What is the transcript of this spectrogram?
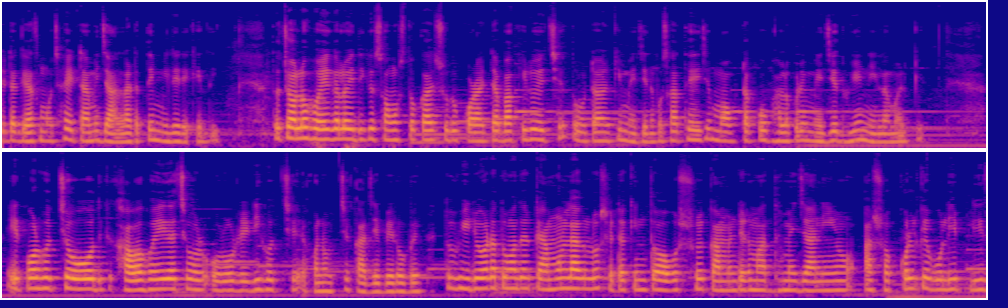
যেটা গ্যাস মোছা, এটা আমি জানলাটাতে মিলে রেখে দিই। তো চলো হয়ে গেল এদিকে সমস্ত কাজ শুধু কড়াইটা বাকি রয়েছে। তো ওটা আর কি মেজে নেব। সাথে এই যে মগটাকেও ভালো করে মেজে ধুয়ে নিলাম আর কি। এরপর হচ্ছে ও ওদিকে খাওয়া হয়ে গেছে, ওর, ওরও রেডি হচ্ছে, এখন হচ্ছে কাজে বেরোবে। তো ভিডিওটা তোমাদের কেমন লাগল সেটা কিন্তু অবশ্যই কমেন্টের মাধ্যমে জানিও। আর সকলকে বলি প্লিজ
